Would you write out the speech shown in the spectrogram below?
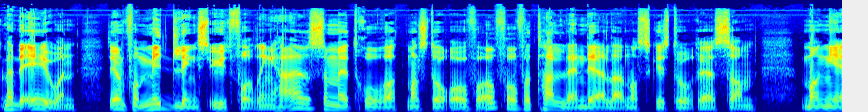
Men det er jo en, det er en, formidlingsutfordring her som jeg tror at man står overfor for å fortelle en del av norsk historie som mange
